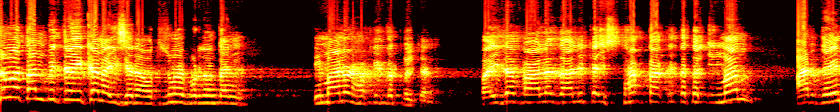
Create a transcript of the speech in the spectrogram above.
সময় তান ভিতরে ইকান আইছে না, অত সময় পর্যন্ত তাই ইমানের হকিকত পাইতে না। ফাইজা যালিকা ইসহাক হাকিকাতুল ঈমান, আর দেন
